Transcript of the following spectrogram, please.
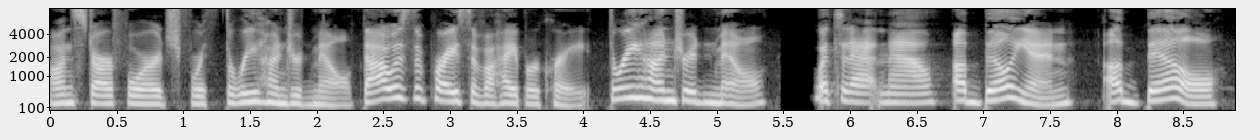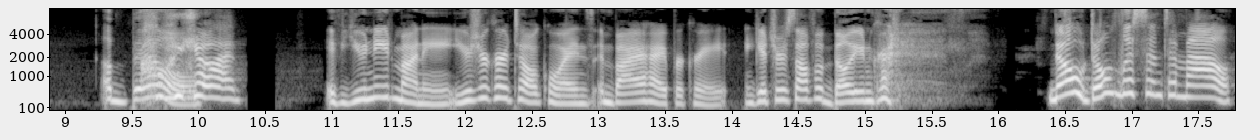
on Starforge for three hundred mil. That was the price of a hypercrate. Three hundred mil. What's it at now? A billion. A bill. A bill. Oh my god! If you need money, use your cartel coins and buy a hypercrate and get yourself a billion credits. No, don't listen to Mal.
